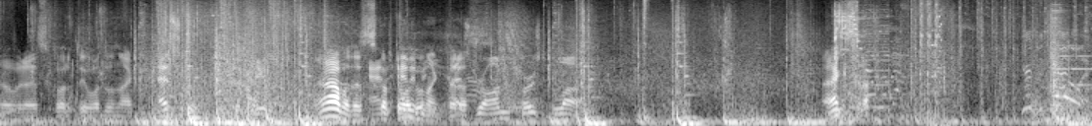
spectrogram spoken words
Dobra, eskorty, ładunek. Escort. A, bo to jest An eskorty, enemy ładunek teraz. has drawn first blood. Ekstra! Here's the catalyst.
